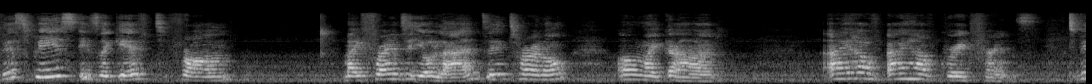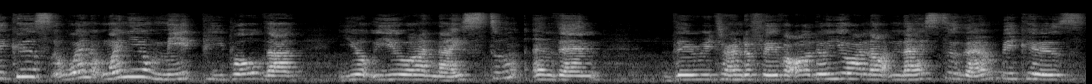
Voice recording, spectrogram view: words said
this piece is a gift from my friend Yolande Eternal. Oh my God. I have I have great friends because when when you meet people that you you are nice to and then they return the favor although you are not nice to them because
